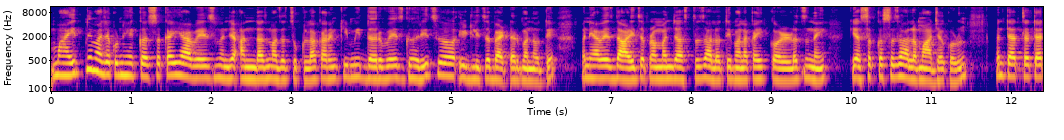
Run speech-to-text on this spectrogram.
माहीत नाही माझ्याकडून हे कसं काय ह्यावेळेस म्हणजे अंदाज माझा चुकला. कारण की मी दरवेळेस घरीच इडलीचं बॅटर बनवते. पण ह्यावेळेस डाळीचं प्रमाण जास्त झालं ते मला काही कळलंच नाही की असं कसं झालं माझ्याकडून. पण त्यातल्या त्यात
